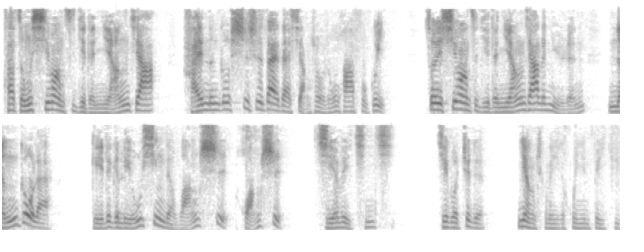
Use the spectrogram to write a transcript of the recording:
他总希望自己的娘家还能够世世代代享受荣华富贵。所以希望自己的娘家的女人能够呢，给这个刘姓的王室皇室结为亲戚，结果这个酿成了一个婚姻悲剧。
